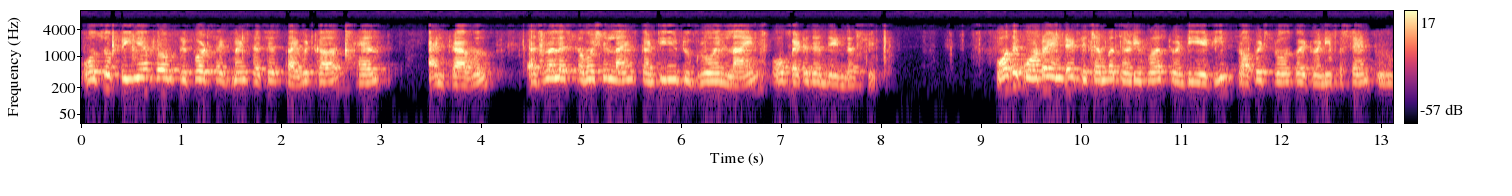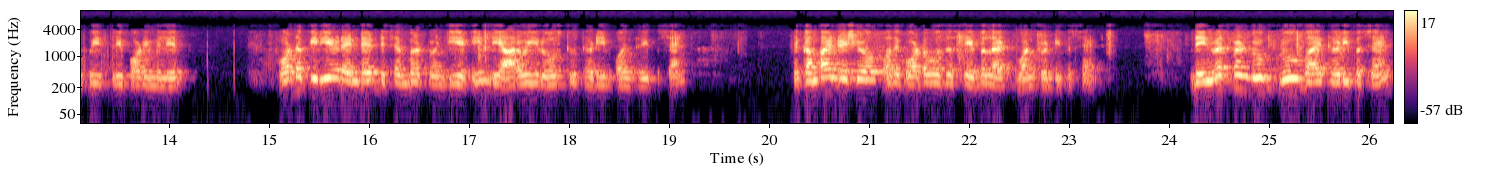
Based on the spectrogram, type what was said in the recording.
Also, premium from preferred segments such as private car, health, and travel, as well as commercial lines continue to grow in line or better than the industry. For the quarter ended December 31st, 2018, profits rose by 20% to rupees 340 million. For the period ended December 2018, the ROE rose to 13.3%. The combined ratio for the quarter was stable at 120%. The investment group grew by 30%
